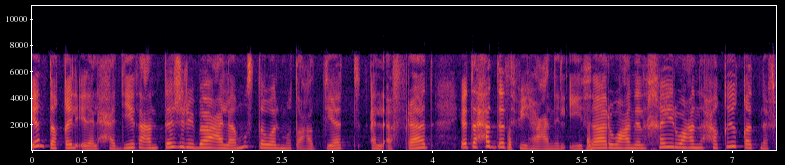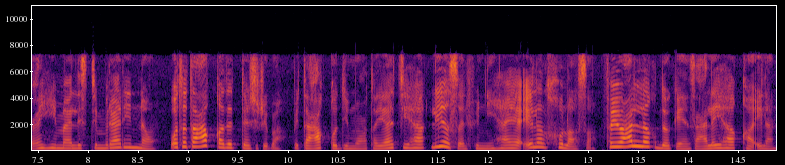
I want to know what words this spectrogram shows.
ينتقل إلى الحديث عن تجربة على مستوى المتعديات الأفراد يتحدث فيها عن الإيثار وعن الخير وعن حقيقة نفعهما لاستمرار النوع. وتتعقد التجربة بتعقد معطياتها ليصل في النهاية إلى الخلاصة فيعلق دوكنز عليها قائلا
